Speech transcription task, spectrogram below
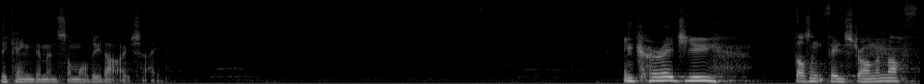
the kingdom, and some will do that outside. Encourage you doesn't feel strong enough.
